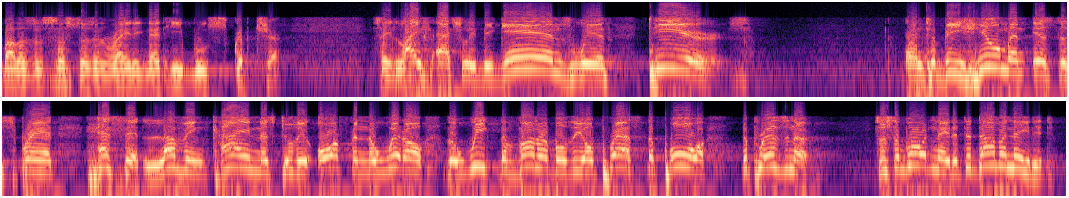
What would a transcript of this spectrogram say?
brothers and sisters in writing that Hebrew scripture say life actually begins with tears. And to be human is to spread hesed, loving kindness to the orphan, the widow, the weak, the vulnerable, the oppressed, the poor, the prisoner, the subordinated, the dominated.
